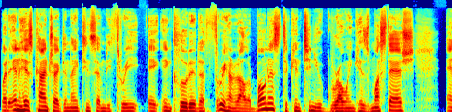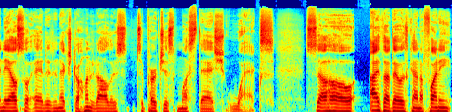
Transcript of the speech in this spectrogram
But in his contract in 1973, it included a $300 bonus to continue growing his mustache and they also added an extra hundred dollars to purchase mustache wax. So I thought that was kind of funny.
